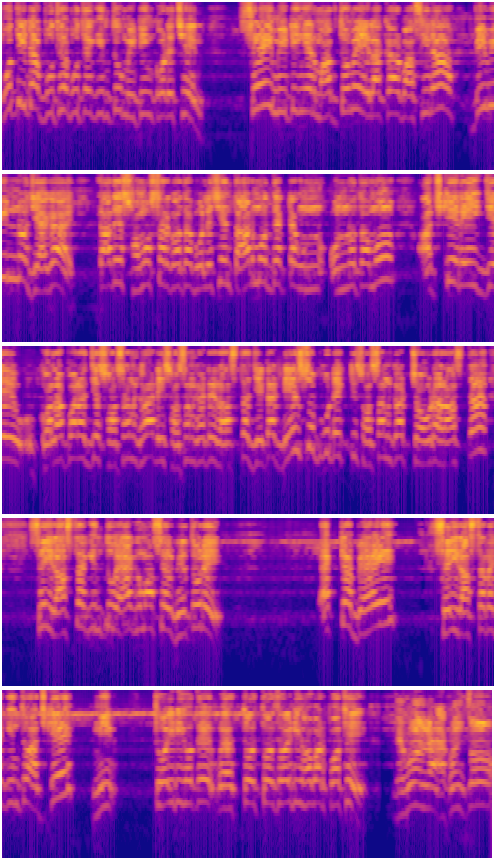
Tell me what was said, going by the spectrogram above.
প্রতিটা বুথে বুথে কিন্তু মিটিং করেছেন। সেই মিটিংয়ের মাধ্যমে এলাকার বাসীরা বিভিন্ন জায়গায় তাদের সমস্যার কথা বলেছেন। তার মধ্যে একটা অন্য- অন্যতম আজকের এই যে কলাপাড়ার যে শ্মশান ঘাট এই শ্মশান ঘাটের রাস্তা যেটা দেড়শো ফুট একটি শ্মশান ঘাট চওড়া রাস্তা, সেই রাস্তা কিন্তু এক মাসের ভেতরে একটা ব্যয়ে সেই রাস্তাটা কিন্তু আজকে তৈরি হতে তৈরি হবার পথে। দেখুন, এখন তো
